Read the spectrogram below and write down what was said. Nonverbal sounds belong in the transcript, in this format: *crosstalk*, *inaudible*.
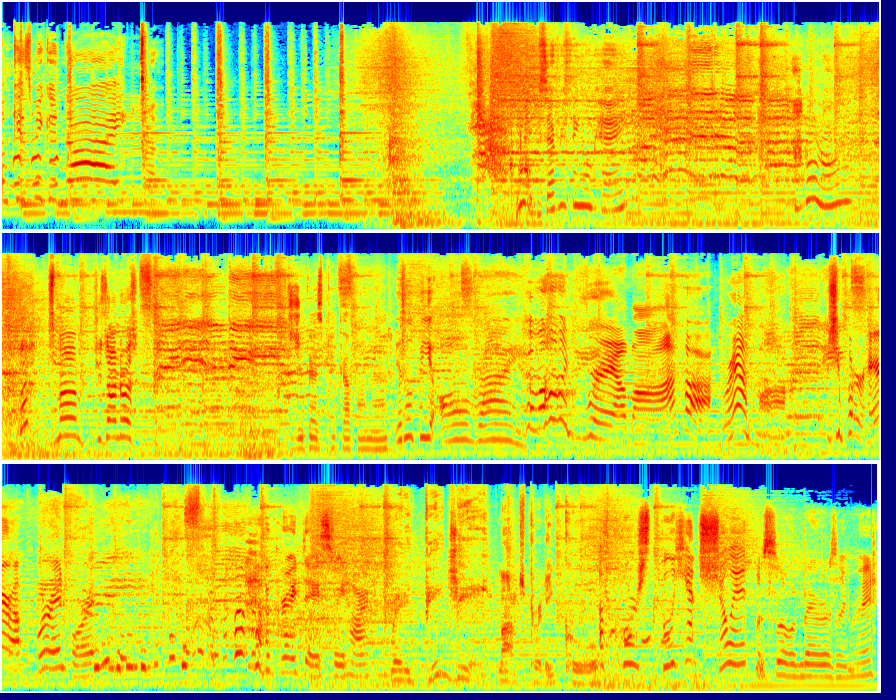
Come kiss me goodnight. Is everything okay? I don't know. It's Mom. She's onto us. Did you guys pick up on that? It'll be all right. Come on, Grandma. Huh, Grandma. She put her hair up. We're in for it. *laughs* Have a great day, sweetheart. Rated PG. Mom's pretty cool. of course, but we can't show it. It's so embarrassing, right?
